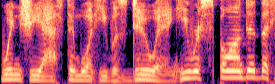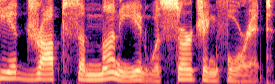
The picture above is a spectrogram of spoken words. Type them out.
When she asked him what he was doing, he responded that he had dropped some money and was searching for it.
